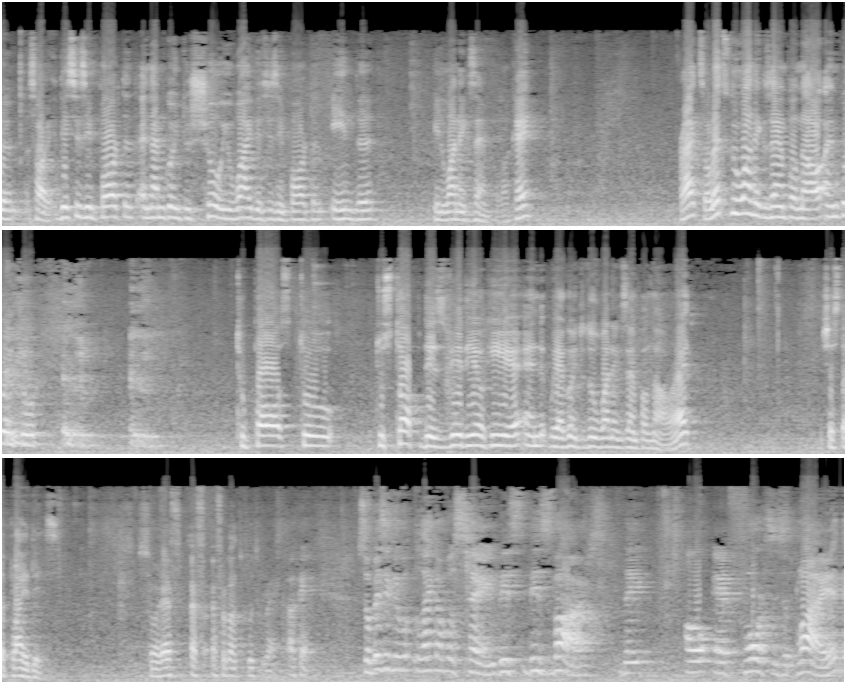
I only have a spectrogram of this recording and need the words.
uh, sorry, this is important, and I'm going to show you why this is important in the in one example. Okay? Right. So let's do one example now. I'm going to to pause to to stop this video here and we are going to do one example now right? Just apply this. Sorry I, f- I, f- I forgot to put rec okay. So basically like i was saying this, these bars they all have forces applied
